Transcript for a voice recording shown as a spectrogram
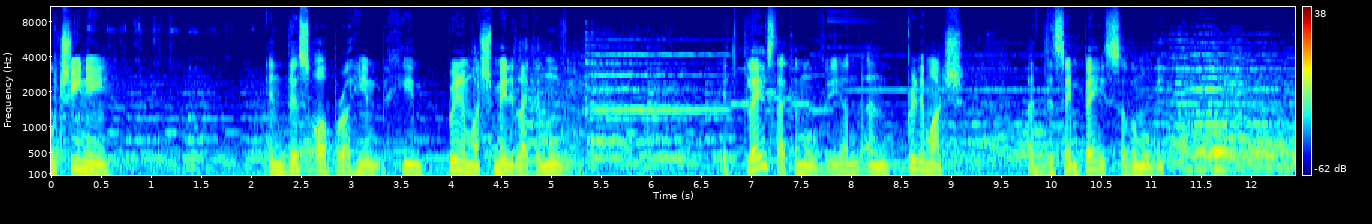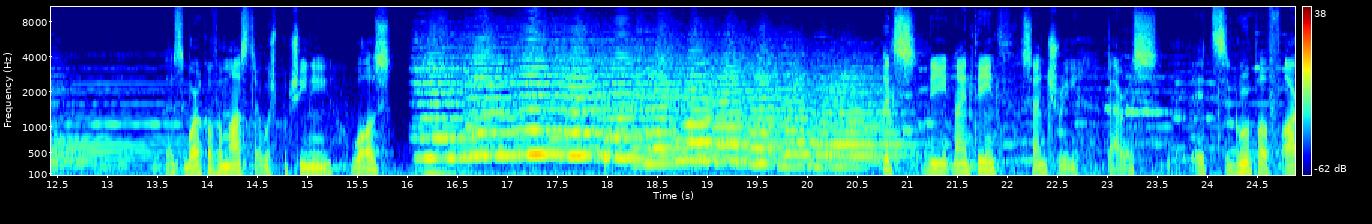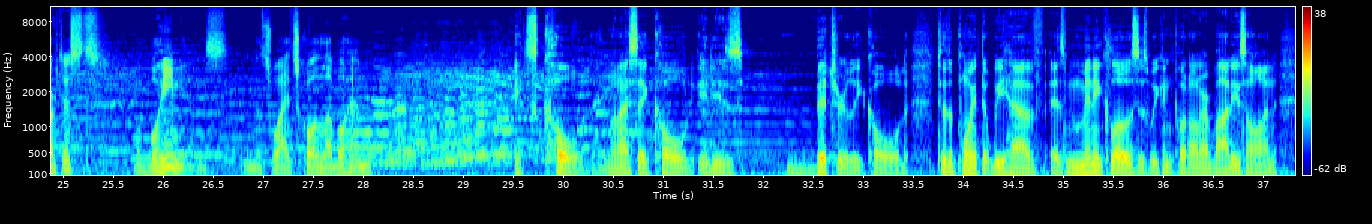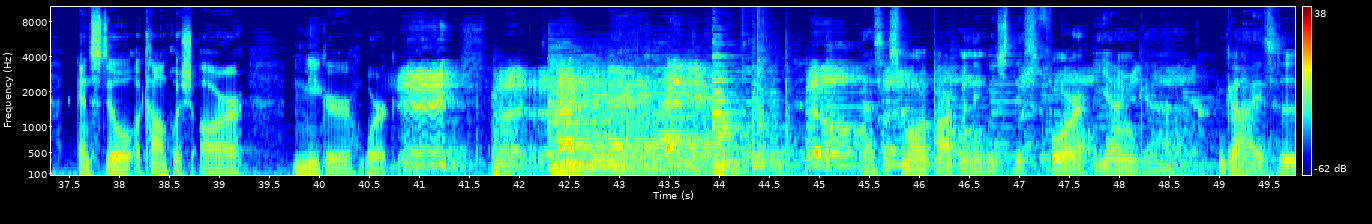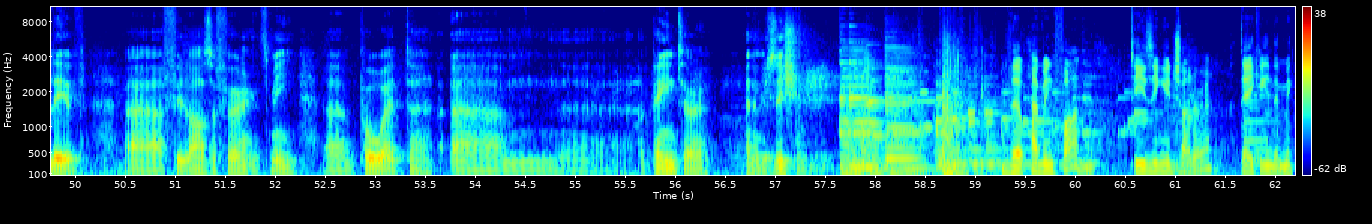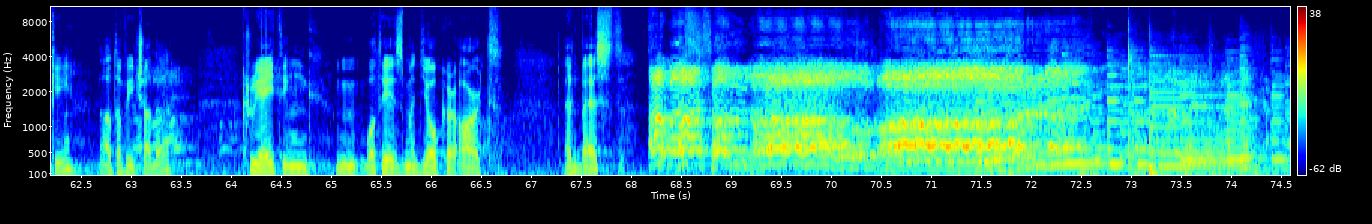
Puccini, in this opera, he, he pretty much made it like a movie. It plays like a movie and, and pretty much at the same pace of a movie. It's the work of a master, which Puccini was. It's the 19th century Paris. It's a group of artists, of bohemians, and that's why it's called La Boheme. It's cold, and when I say cold, it is bitterly cold to the point that we have as many clothes as we can put on our bodies on and still accomplish our meager work. As a small apartment in which these four young uh, guys live. Uh, philosopher, it's me, a poet, uh, um, uh, a painter, and a musician. They're having fun, teasing each other, taking the mickey out of each other, creating what is mediocre art at best.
